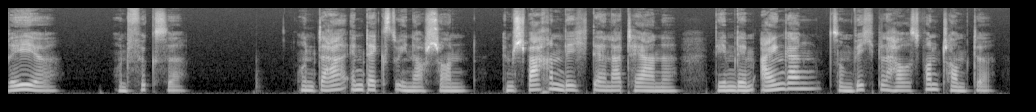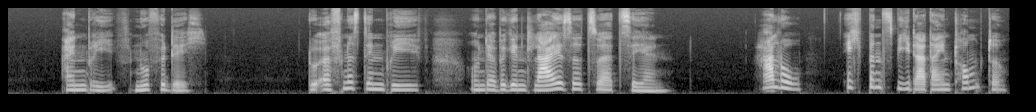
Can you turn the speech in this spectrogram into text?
Rehe und Füchse. Und da entdeckst du ihn auch schon, im schwachen Licht der Laterne, neben dem Eingang zum Wichtelhaus von Tomte. Ein Brief nur für dich. Du öffnest den Brief und er beginnt leise zu erzählen. Hallo, ich bin's wieder, dein Tomte.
